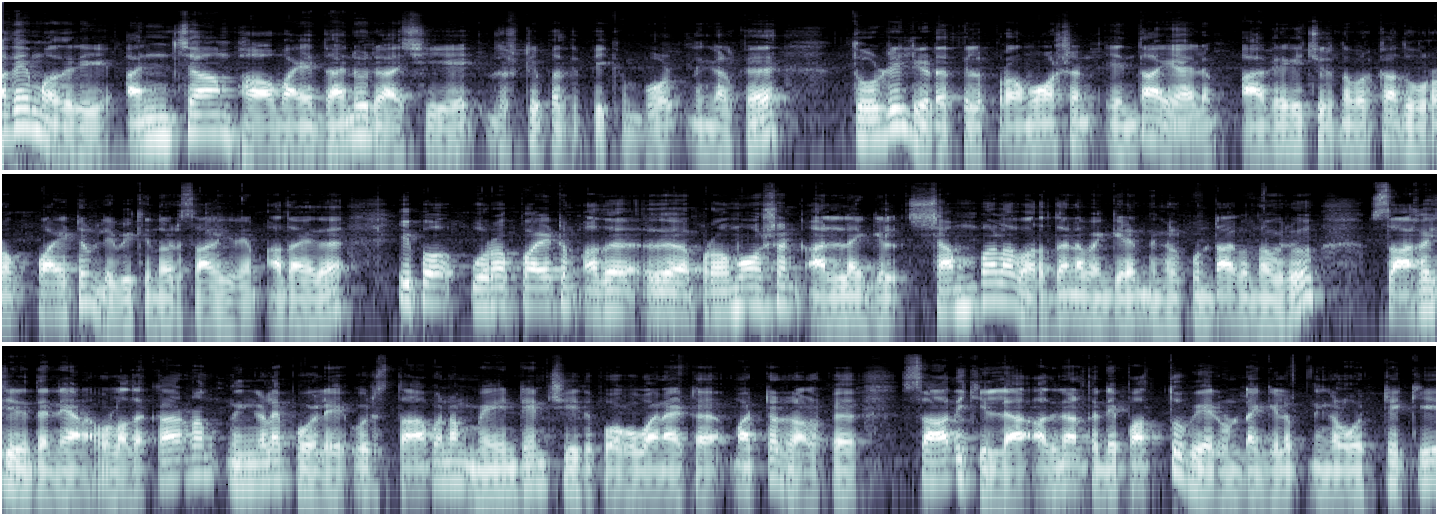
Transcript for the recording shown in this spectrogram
അതേമാതിരി അഞ്ചാം ഭാവമായ ധനുരാശിയെ ദൃഷ്ടി പതിപ്പിക്കുമ്പോൾ നിങ്ങൾക്ക് തൊഴിലിടത്തിൽ പ്രൊമോഷൻ എന്തായാലും ആഗ്രഹിച്ചിരുന്നവർക്ക് അത് ഉറപ്പായിട്ടും ലഭിക്കുന്ന ഒരു സാഹചര്യം. അതായത് ഇപ്പോൾ ഉറപ്പായിട്ടും അത് പ്രൊമോഷൻ അല്ലെങ്കിൽ ശമ്പള വർധനവെങ്കിലും നിങ്ങൾക്കുണ്ടാകുന്ന ഒരു സാഹചര്യം തന്നെയാണ് ഉള്ളത്. കാരണം നിങ്ങളെപ്പോലെ ഒരു സ്ഥാപനം മെയിന്റെയിൻ ചെയ്തു പോകുവാനായിട്ട് മറ്റൊരാൾക്ക് സാധിക്കില്ല. അതിനാൽ തന്നെ പത്തു പേരുണ്ടെങ്കിലും നിങ്ങൾ ഒറ്റയ്ക്ക്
